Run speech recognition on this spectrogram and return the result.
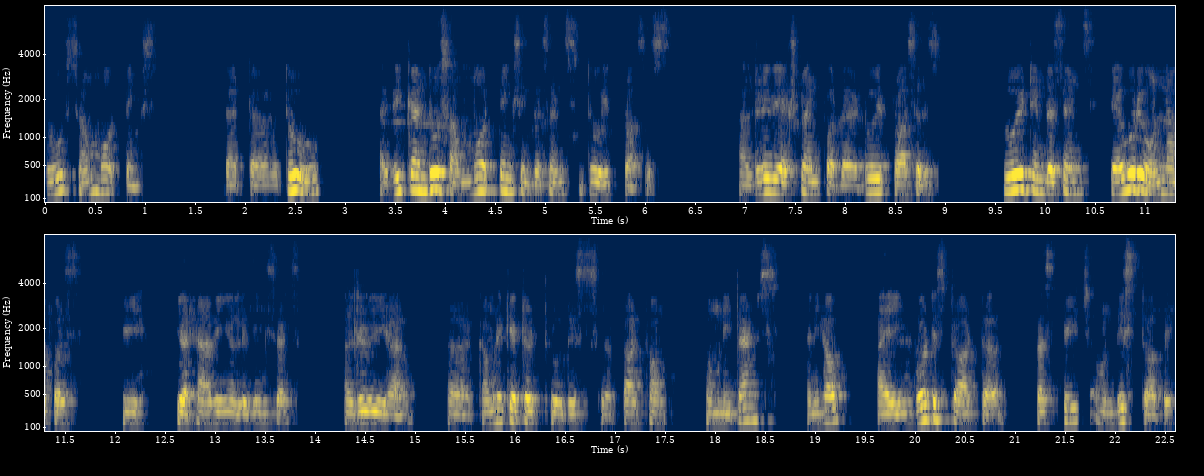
do some more things that uh, do, uh, we can do some more things in the sense do it process. Already we explained for the do it process, do it in the sense every one of us, we, we are having a living sense. Already we have communicated through this uh, platform so many times. Anyhow, I am going to start a press speech on this topic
